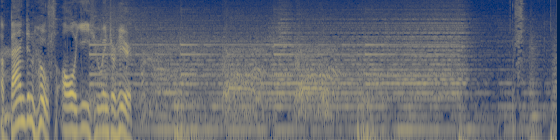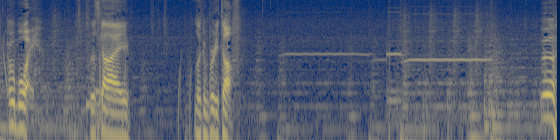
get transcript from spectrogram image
Abandon hope, all ye who enter here. Oh boy. So this guy looking pretty tough. Ugh.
